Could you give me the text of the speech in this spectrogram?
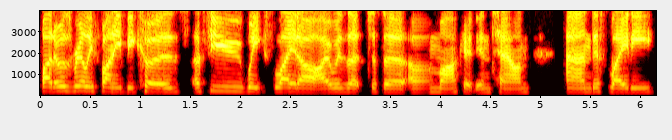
but it was really funny because a few weeks later I was at just a, a market in town and this lady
